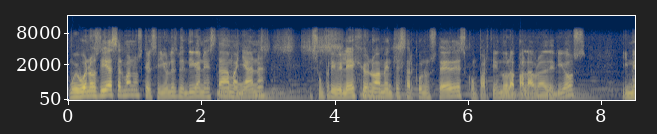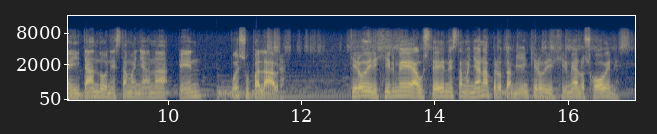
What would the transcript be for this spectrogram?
Muy buenos días hermanos, que el Señor les bendiga en esta mañana. Es un privilegio nuevamente estar con ustedes compartiendo la palabra de Dios y meditando en esta mañana en pues su palabra. Quiero dirigirme a usted en esta mañana, pero también quiero dirigirme a los jóvenes.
